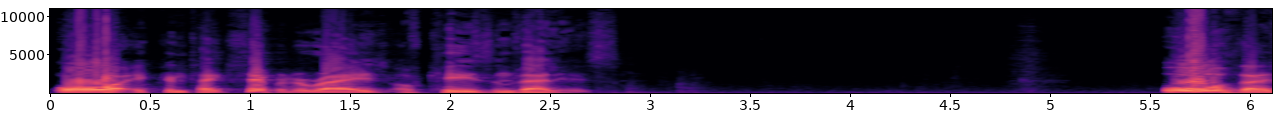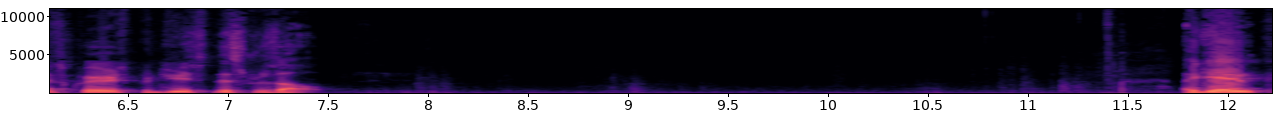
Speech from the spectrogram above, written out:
Or it can take separate arrays of keys and values. All of those queries produce this result. Again,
